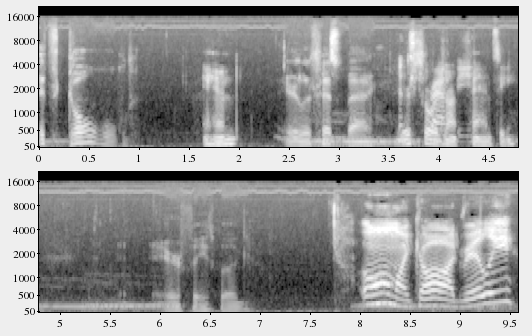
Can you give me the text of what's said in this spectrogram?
It's gold. And Here, let's head back. your It's swords aren't fancy. Air face bug. Oh my god, really?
